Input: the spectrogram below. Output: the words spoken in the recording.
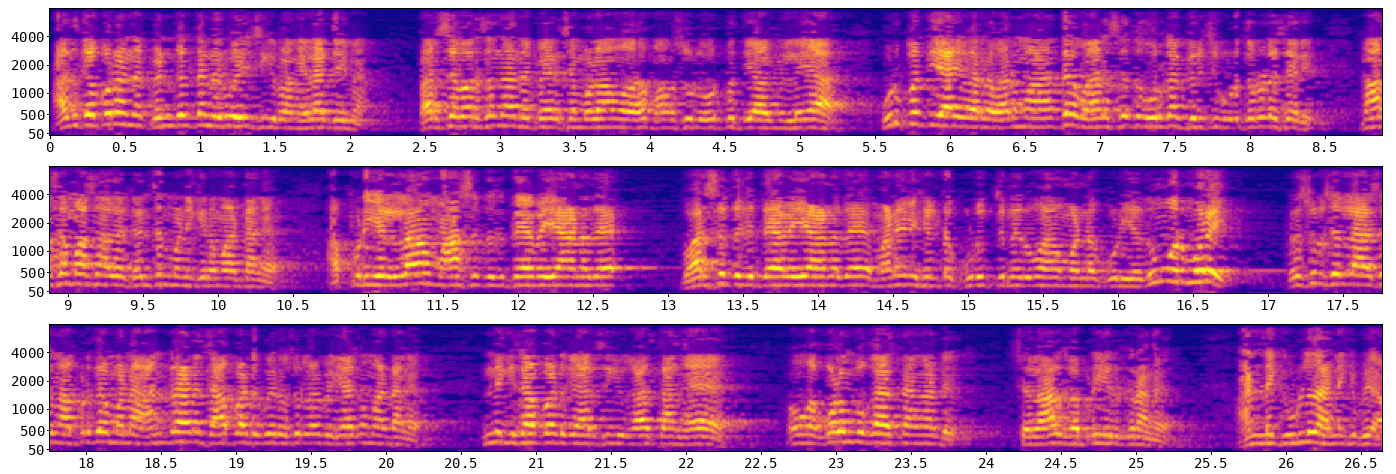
அதுக்கப்புறம் அந்த பெண்கள் தான் நிர்வகிச்சுக்கிறாங்க எல்லாத்தையுமே. வருஷ வருஷம் தான் அந்த பேரச்சம்பளம் மகசூல் உற்பத்தி ஆகும் இல்லையா? உற்பத்தி ஆகி வர்ற வருமானத்தை வருஷத்துக்கு ஒருக்கா பிரிச்சு கொடுத்தரோட சரி. மாசம் மாசம் அதை டென்ஷன் பண்ணிக்கிற மாட்டாங்க. அப்படியெல்லாம் மாசத்துக்கு தேவையானதை வருஷத்துக்கு தேவையானதை மனைவிகள்கிட்ட கொடுத்து நிர்வாகம் பண்ணக்கூடியதும் ஒரு முறை. ரசூல் செல்லாசன் அப்படிதான் பண்ண அன்றாட சாப்பாட்டுக்கு போய் ரசூல்லா போய் கேட்க மாட்டாங்க. இன்னைக்கு சாப்பாட்டுக்கு அரிசிக்கு காசுத்தாங்க உங்க குழம்பு காசுத்தாங்கன்ட்டு சில ஆளுக்கு அப்படி இருக்கிறாங்க. அன்னைக்கு உள்ளது அன்னைக்கு போய்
